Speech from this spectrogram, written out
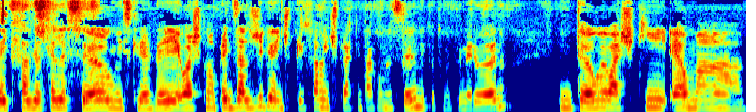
ter que fazer a seleção, escrever, eu acho que é um aprendizado gigante, principalmente para quem está começando, que eu estou no primeiro ano. Então, eu acho que é uma.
